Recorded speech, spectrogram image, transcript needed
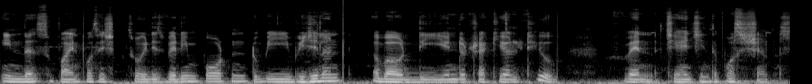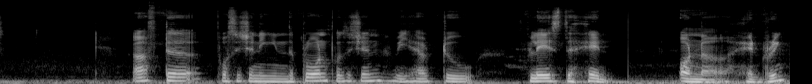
in the supine position. So it is very important to be vigilant about the endotracheal tube when changing the positions. After positioning in the prone position we have to place the head on a head ring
